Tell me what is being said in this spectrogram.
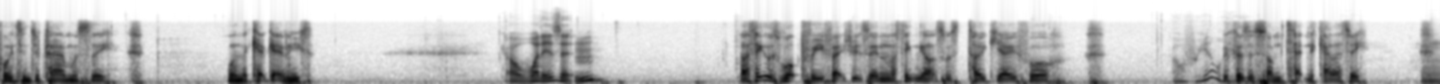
point in Japan was the one that kept getting me. Oh, what is it? Hmm? I think it was what prefecture it's in. I think the answer was Tokyo for Oh, really? because of some technicality. Hmm.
